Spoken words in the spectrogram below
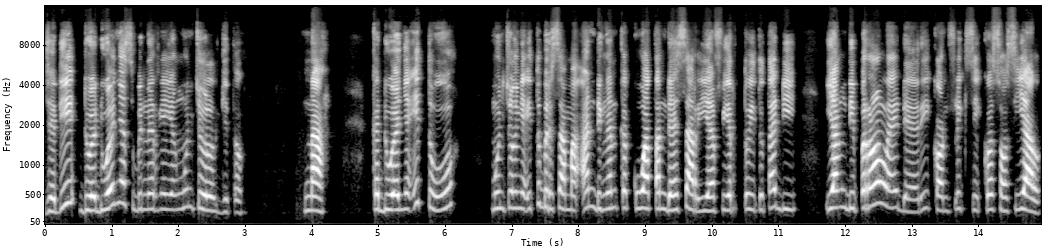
Jadi dua-duanya sebenarnya yang muncul gitu. Nah, keduanya itu munculnya itu bersamaan dengan kekuatan dasar ya virtu itu tadi yang diperoleh dari konflik psikososial.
